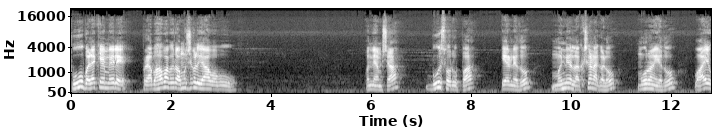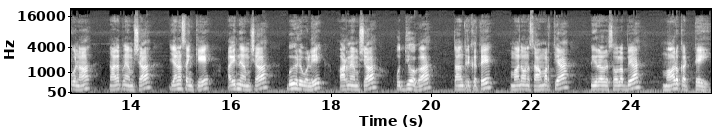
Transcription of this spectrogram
ಭೂ ಬಳಕೆಯ ಮೇಲೆ ಪ್ರಭಾವ ಬೀರೋ ಅಂಶಗಳು ಯಾವುವು? ಒಂದನೇ ಅಂಶ ಭೂ ಸ್ವರೂಪ ಎರಡನೇದು, ಮಣ್ಣಿನ ಲಕ್ಷಣಗಳು. ಮೂರನೆಯದು, ವಾಯುಗುಣ. ನಾಲ್ಕನೇ ಅಂಶ, ಜನಸಂಖ್ಯೆ. ಐದನೇ ಅಂಶ ಭೂ ಆರನೇ ಅಂಶ, ಉದ್ಯೋಗ. ತಾಂತ್ರಿಕತೆ, ಮಾನವನ ಸಾಮರ್ಥ್ಯ, ನೀರಾವರಿ ಸೌಲಭ್ಯ, ಮಾರುಕಟ್ಟೆ.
